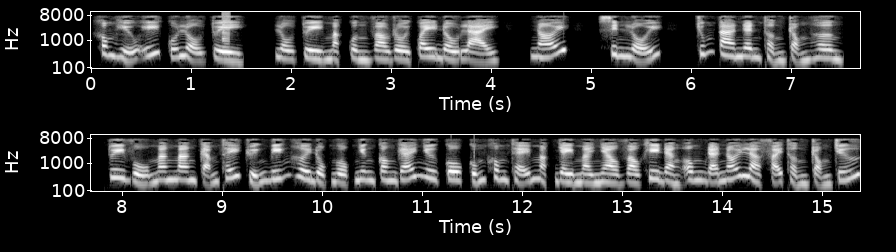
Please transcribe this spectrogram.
không hiểu ý của lộ tùy, lộ tùy mặc quần vào rồi quay đầu lại, nói, xin lỗi, chúng ta nên thận trọng hơn. Tuy vụ mang mang cảm thấy chuyển biến hơi đột ngột nhưng con gái như cô cũng không thể mặc giày mà nhào vào khi đàn ông đã nói là phải thận trọng chứ.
